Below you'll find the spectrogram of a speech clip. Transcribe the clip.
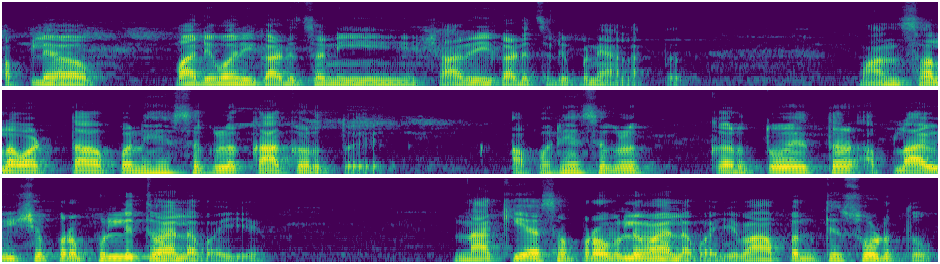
आपल्या पारिवारिक अडचणी शारीरिक अडचणी पण यायला लागतात. माणसाला वाटतं आपण हे सगळं का करतो आहे आपण हे सगळं करतो आहे तर आपलं आयुष्य प्रफुल्लित व्हायला पाहिजे. ना की असा प्रॉब्लेम व्हायला पाहिजे. मग आपण ते सोडतो.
